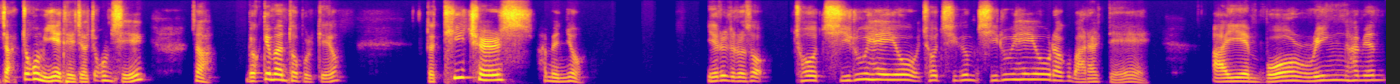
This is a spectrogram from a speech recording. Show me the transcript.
자, 조금 이해되죠? 조금씩. 자, 몇 개만 더 볼게요. The teachers 하면요. 예를 들어서 저 지루해요. 저 지금 지루해요 라고 말할 때 I am boring 하면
